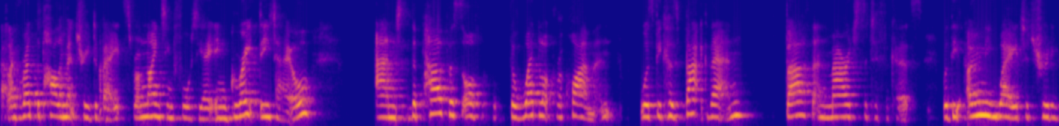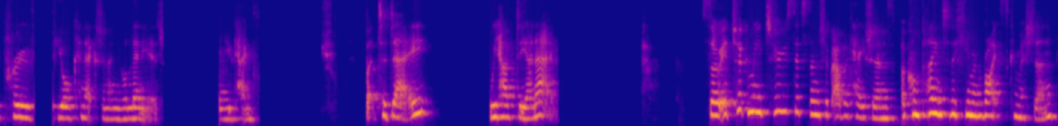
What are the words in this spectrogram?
I've read the parliamentary debates from 1948 in great detail, and the purpose of the wedlock requirement was because back then, birth and marriage certificates were the only way to truly prove your connection and your lineage where you came from. but today, we have DNA. So it took me two citizenship applications, a complaint to the Human Rights Commission,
